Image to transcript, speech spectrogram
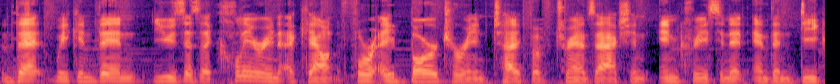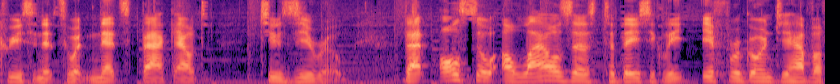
that we can then use as a clearing account for a bartering type of transaction, increasing it and then decreasing it so it nets back out to zero. That also allows us to basically, if we're going to have a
